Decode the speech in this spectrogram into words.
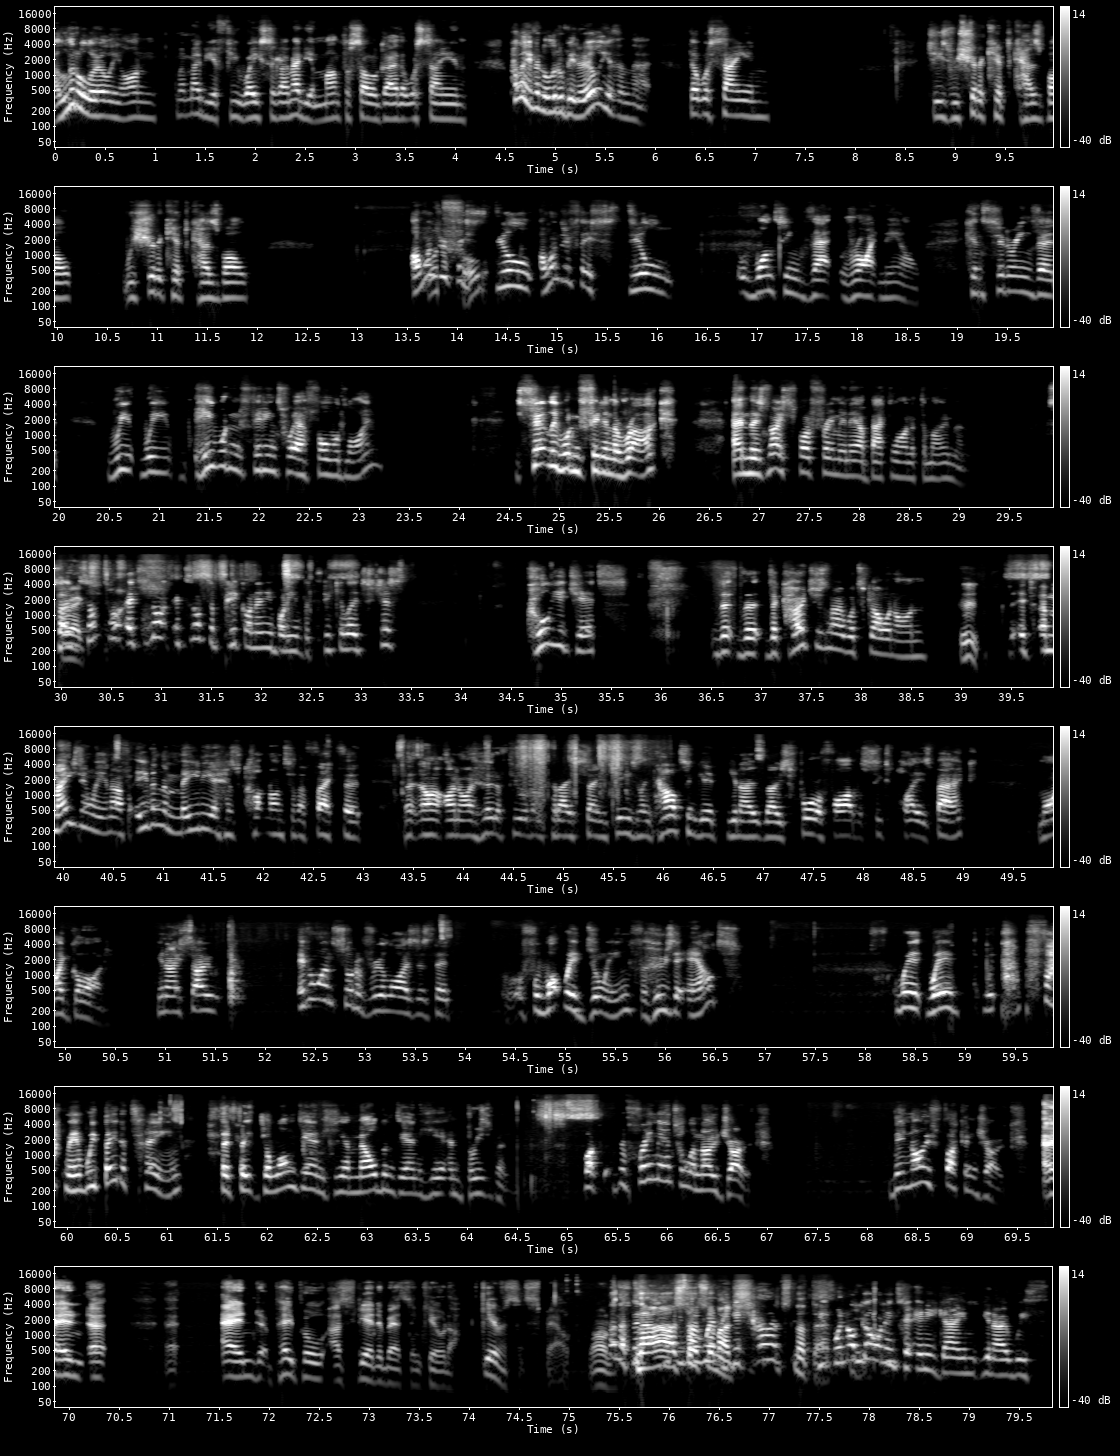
a little early on, maybe a few weeks ago, maybe a month or so ago, that was saying, probably even a little bit earlier than that, that was saying, "Geez, we should have kept Casboult. We should have kept Casboult." I wonder What if they're still. I wonder if they're still wanting that right now, considering that we we he wouldn't fit into our forward line. He certainly wouldn't fit in the ruck, and there's no spot for him in our back line at the moment. So Correct. sometimes it's not it's not to pick on anybody in particular. It's just cool your jets. The the the coaches know what's going on. Mm. It's amazingly enough, even the media has cotton on to the fact that. And I, and I heard a few of them today saying, "Geez, when Carlton get you know those four or five or six players back, my God, you know." So everyone sort of realizes that for what we're doing, for who's out, we're we're we, fuck man. We beat a team that beat Geelong down here, Melbourne down here, and Brisbane. Like the Fremantle are no joke. They're no fucking joke. And uh, uh, and people are scared about St Kilda. Give us a spell. honestly. but No, it's not so much. You can't It's not that. we're not going into any game, you know, with, with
